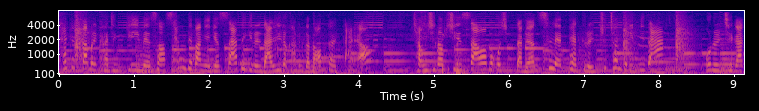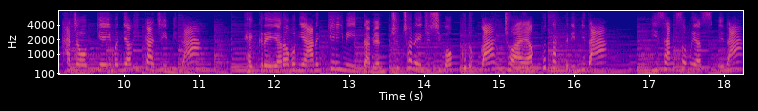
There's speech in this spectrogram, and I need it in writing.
타격감을 가진 게임에서 상대방에게 싸대기를 날리러 가는 건 어떨까요? 정신없이 싸워보고 싶다면 슬랩 배틀을 추천드립니다. 오늘 제가 가져온 게임은 여기까지입니다. 댓글에 여러분이 아는 게임이 있다면 추천해주시고 구독과 좋아요 부탁드립니다. 이상 소무였습니다.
